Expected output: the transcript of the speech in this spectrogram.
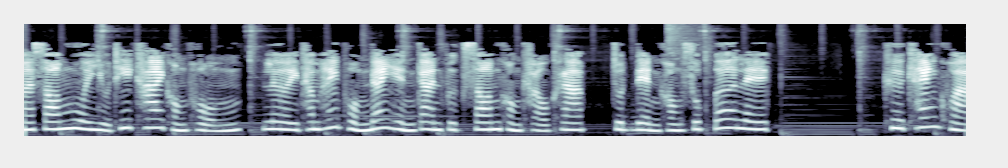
มาซ้อมมวยอยู่ที่ค่ายของผม เลยทำให้ผมได้เห็นการฝึกซ้อมของเขาครับ จุดเด่นของซูเปอร์เล็กคือแข้งขวา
